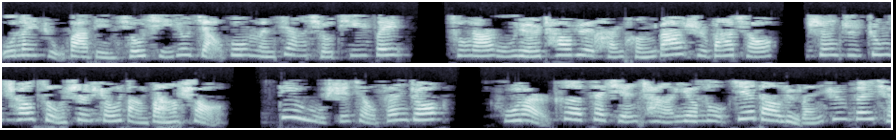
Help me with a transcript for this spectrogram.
吴磊主罚点球起右脚攻门将球踢飞，从而无缘超越韩鹏八十八球，升至中超总射手榜榜首。第五十九分钟，胡尔克在前场右路接到吕文君分球，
